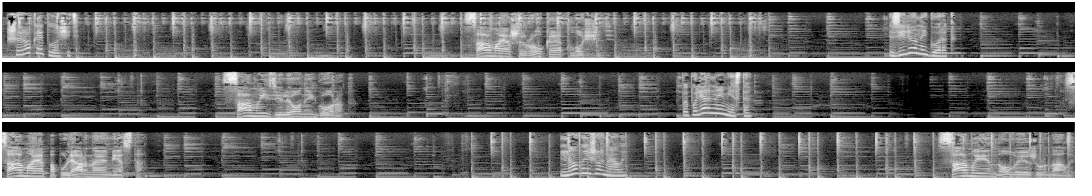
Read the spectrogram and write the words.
Широкая площадь. Самая широкая площадь. Зеленый город. Самый зеленый город. Популярное место. Самое популярное место. Новые журналы. Самые новые журналы.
